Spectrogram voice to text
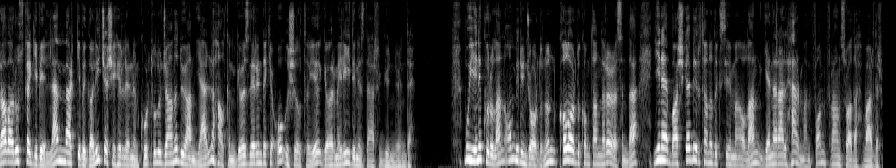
Rava Ruska gibi Lemberg gibi Galicia şehirlerinin kurtulacağını duyan yerli halkın gözlerindeki o ışıltıyı görmeliydiniz der günlüğünde. Bu yeni kurulan 11. ordunun kolordu komutanları arasında yine başka bir tanıdık sima olan General Hermann von François da vardır.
